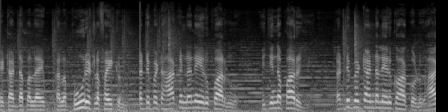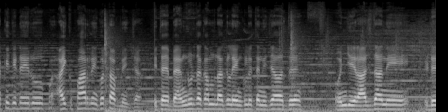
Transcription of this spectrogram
ಎಟ್ಟು, ಅಡ್ಡಪಲ್ಲ, ಕಲ್ಲ ಪೂರ ಇಟ್ಲ ಫೈಟ್ ಉಂಡು ಕಡ್ಡಿಪೆಟ್ಟು ಹಾಕೊಂಡನೇ ಇರು ಪಾರ್ನು. ಇಜ್ಜಿಂದ ಪಾರುಜಿ. ಕಡ್ಡಿಪೆಟ್ಟು ಅಂಡಲ ಇರುಕು ಹಾಕೋಡು. ಹಾಕಿಜಿಡ ಇರು ಐಕ್ ಪಾರ್ನಿ ಗೊತ್ತಾಪ್ ನಿಜ ಇತ್ತೆ ಬ್ಯಾಂಗ್ಳೂರ್ದ ಕಮಲಾಗಲ ಎಂಕುಲಿತ ನಿಜವಾದ ಒಂಜಿ ರಾಜಧಾನಿ ಇಡು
